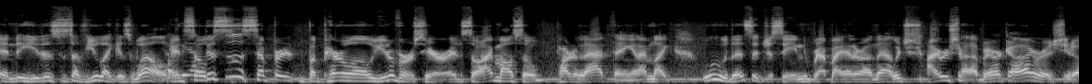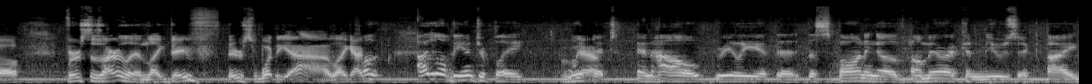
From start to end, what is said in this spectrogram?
and this is stuff you like as well. and so this is a separate but parallel universe here, and so I'm also part of that thing, and I'm like, ooh, that's interesting. Wrap my head around that. Which Irish, uh, America, Irish, you know, versus Ireland, like they've there's what, yeah, like I'm. Well, I love the interplay with Yeah. it and how really the, the spawning of American music, I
